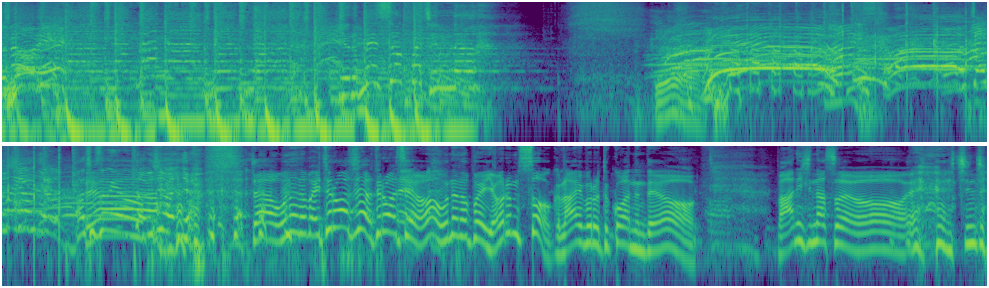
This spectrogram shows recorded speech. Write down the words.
팡팡 터지는 노래 여름에 쏙 빠진 나 아 죄송해요. 잠시만요. 자, 오늘 오빠에 들어왔어요. 들어왔어요. 오늘 오빠의 여름 속 라이브로 듣고 왔는데요. 많이 신났어요. 예, 진짜.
